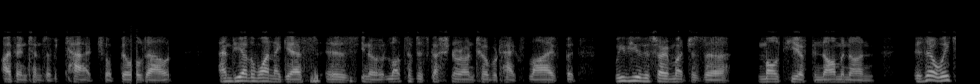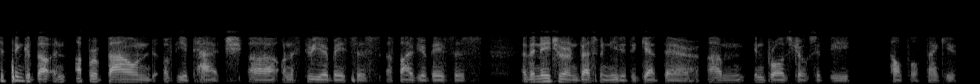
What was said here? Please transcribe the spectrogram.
either in terms of attach or build-out? And the other one, I guess, is you know, lots of discussion around TurboTax Live, but we view this very much as a multi-year phenomenon. Is there a way to think about an upper bound of the attach uh, on a three-year basis, a five-year basis? And the nature of investment needed to get there, um, in broad strokes, would be helpful. Thank you.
